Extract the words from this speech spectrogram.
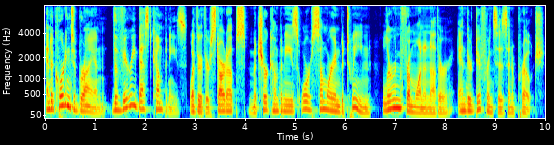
And according to Brian, the very best companies, whether they're startups, mature companies, or somewhere in between, learn from one another and their differences in approach.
